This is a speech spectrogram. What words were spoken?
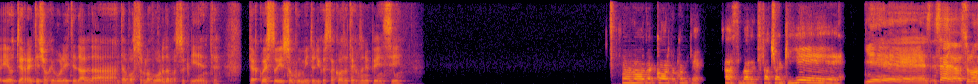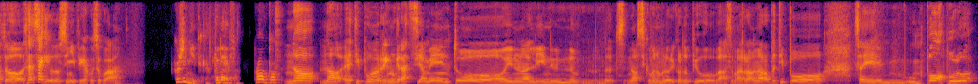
e otterrete ciò che volete dalla- dal vostro lavoro, dal vostro cliente. Cioè, questo io sono convinto di questa cosa, te cosa ne pensi? Sono d'accordo con te. Anzi, guarda, ti faccio anche yeah. Yeah, sai, sono andato, sai, sai che cosa significa questo qua? Cosa significa? Telefono. Pronto? No, no, è tipo un ringraziamento in una linea. No, siccome non me lo ricordo più, basta, ma una roba tipo, sai, un popolo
